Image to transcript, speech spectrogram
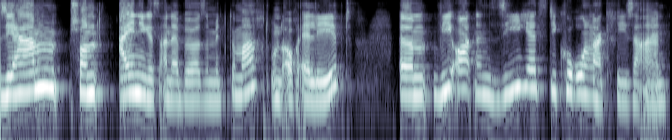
Sie haben schon einiges an der Börse mitgemacht und auch erlebt. Ähm, wie ordnen Sie jetzt die Corona-Krise ein?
